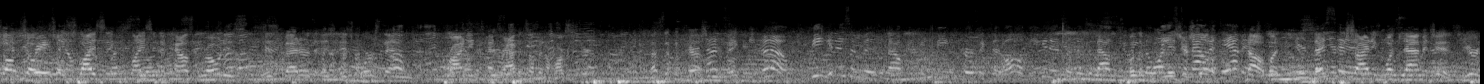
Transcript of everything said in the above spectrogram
So, so, so slicing, slicing a cow's throat is, is better, is, is worse than grinding 10 rabbits up in a harvester? That's the comparison you're making. No, no. Veganism is about being perfect at all. Veganism is about doing the the least amount still, of damage. no, but you're, then you're deciding what damage is. You're,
